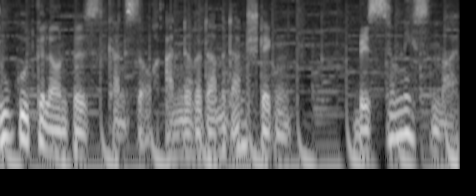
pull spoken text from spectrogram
du gut gelaunt bist, kannst du auch andere damit anstecken. Bis zum nächsten Mal.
